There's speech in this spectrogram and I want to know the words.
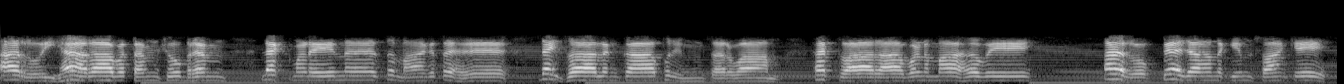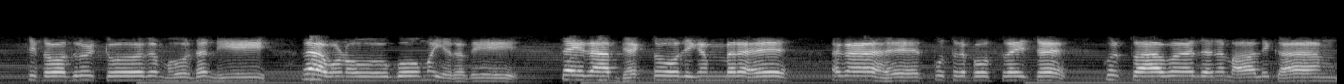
आरुह्यारावतं शुभ्रं लक्ष्मणेन समागतः। दग्ध्वालङ्कापुरीं सर्वाम् हत्वा रावणमाहवे। आरोप्य जानकीं साङ्के स्थितो दृष्टो मूर्धनि रावणो गोमयरदे। तैराभ्यक्तो दिगम्बरः अगाहेत् पुत्रपौत्रै च कृत्वा वदनमालिकाम्।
